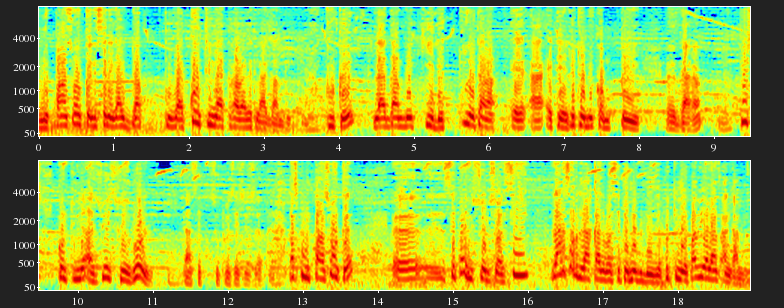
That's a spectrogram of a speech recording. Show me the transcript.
nous pensons que le Sénégal doit pouvoir continuer à travailler avec la Gambie pour que la Gambie, qui de tout le temps a été retenue comme pays euh, garant, puisse continuer à jouer ce rôle dans cette, ce processus. Parce que nous pensons que euh, ce n'est pas une solution. Si l'ensemble de la Casamance s'était mobilisé pour qu'il n'y ait pas de violence en Gambie,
